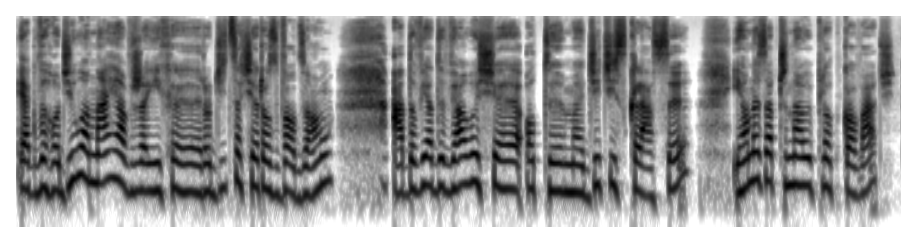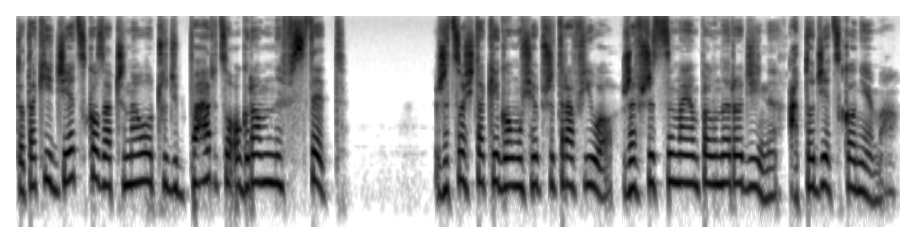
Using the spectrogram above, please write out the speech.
jak wychodziło na jaw, że ich e, rodzice się rozwodzą, a dowiadywały się o tym dzieci z klasy i one zaczynały plotkować, to takie dziecko zaczynało czuć bardzo ogromny wstyd że coś takiego mu się przytrafiło, że wszyscy mają pełne rodziny, a to dziecko nie ma.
